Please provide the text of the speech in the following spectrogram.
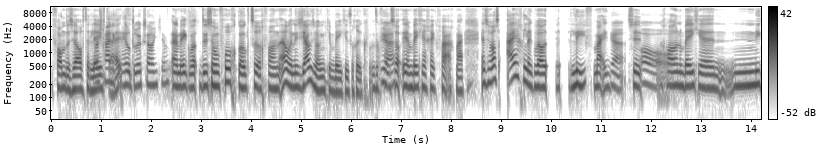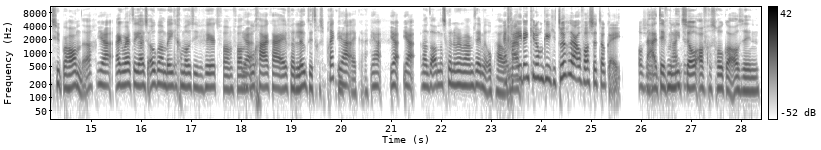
van dezelfde leeftijd. waarschijnlijk een heel druk zoontje. En ik, dus toen vroeg ik ook terug van, oh, en is jouw zoontje een beetje druk? Want ik vond Ja. het zo, ja, een beetje een gekke vraag. Maar, en ze was eigenlijk wel eh, lief, maar ik, Ja. ze Oh. gewoon een beetje niet super handig. Ja, Maar ik werd er juist ook wel een beetje gemotiveerd van, van Ja. hoe ga ik haar even leuk dit gesprek Ja. Ja, ja, ja. Want anders kunnen we er maar meteen mee ophouden. En ga Maar- je denk je nog een keertje terug daar of was het oké? Als nou, het heeft me niet zo afgeschrokken als in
